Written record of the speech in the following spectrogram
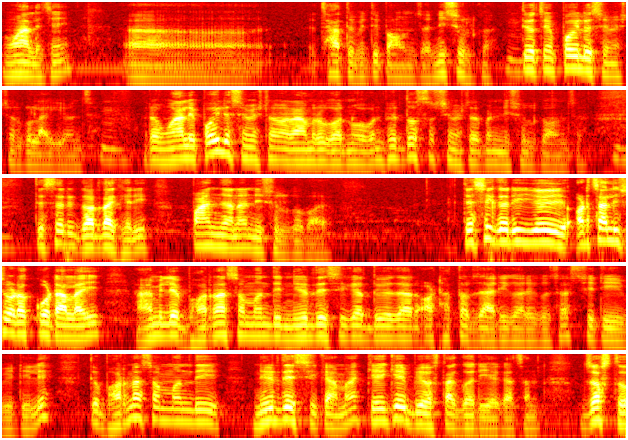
उहाँले चाहिँ छात्रवृत्ति पाउनुहुन्छ नि शुल्क त्यो चाहिँ पहिलो सेमेस्टरको लागि हुन्छ। र उहाँले पहिलो सेमेस्टरमा राम्रो गर्नुभयो भने फेरि दोस्रो सेमेस्टर पनि नि शुल्क हुन्छ त्यसरी गर्दाखेरि पाँचजना नि शुल्क भयो। त्यसै गरी यही अडचालिसवटा कोटालाई हामीले भर्ना सम्बन्धी निर्देशिका दुई हजार अठहत्तर जारी गरेको छ सिटिइबिटीले त्यो भर्ना सम्बन्धी निर्देशिकामा केही केही व्यवस्था गरिएका छन्। जस्तो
